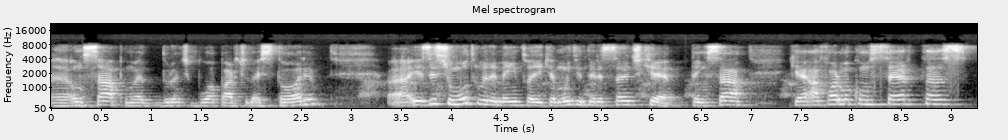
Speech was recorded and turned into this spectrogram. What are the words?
uh, um sapo, não é? Durante boa parte da história. Uh, existe um outro elemento aí que é muito interessante, que é pensar que é a forma como certas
